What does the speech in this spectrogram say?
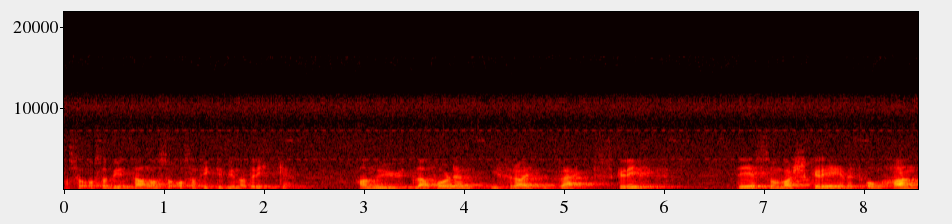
Og så, og så begynte han også, og så fikk de begynne å drikke. Han utla for dem ifra ethvert skrift det som var skrevet om han.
